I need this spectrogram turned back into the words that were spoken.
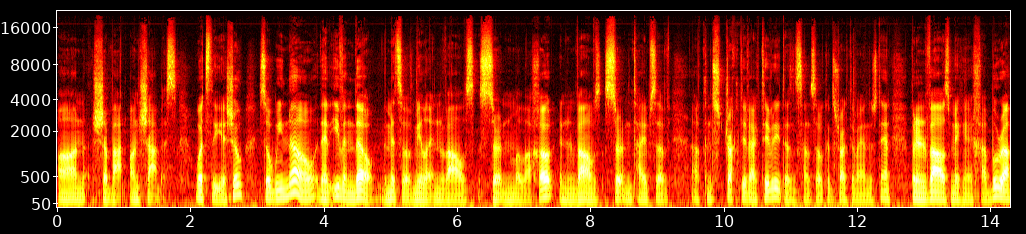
on Shabbat, on Shabbos. What's the issue? So we know that even though the mitzvah of Mila involves certain malachot, it involves certain types of uh, constructive activity, it doesn't sound so constructive, I understand, but it involves making a chabura,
